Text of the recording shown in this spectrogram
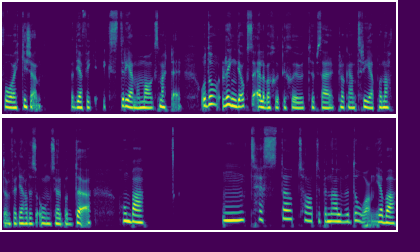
två veckor sedan. För att jag fick extrema magsmärtor. Och då ringde jag också 1177 typ så här, klockan tre på natten för att jag hade så ont så jag höll på att dö. Hon bara, mm, testa att ta typ en Alvedon. Jag bara,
